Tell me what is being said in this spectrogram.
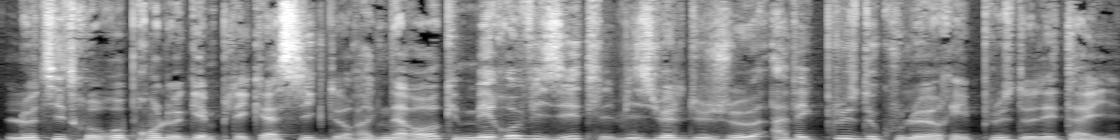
Le titre reprend le gameplay classique de Ragnarok mais revisite les visuels du jeu avec plus de couleurs et plus de détails.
